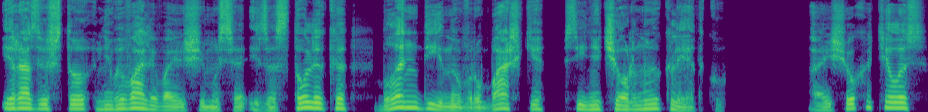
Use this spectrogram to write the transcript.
и разве что не вываливающемуся из-за столика блондину в рубашке в сине-черную клетку. А еще хотелось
